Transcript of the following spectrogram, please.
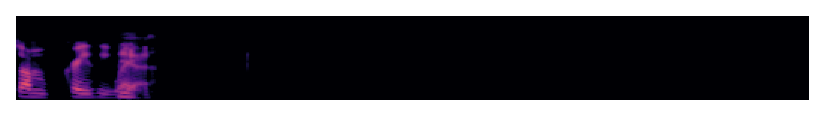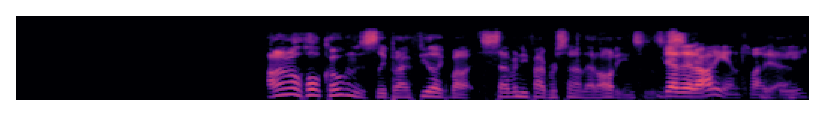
some crazy way. Yeah. I don't know if Hulk Hogan is asleep, but I feel like about 75% of that audience is Yeah, that audience might Yeah. be.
